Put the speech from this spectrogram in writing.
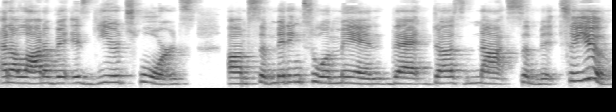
And a lot of it is geared towards um, submitting to a man that does not submit to you,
